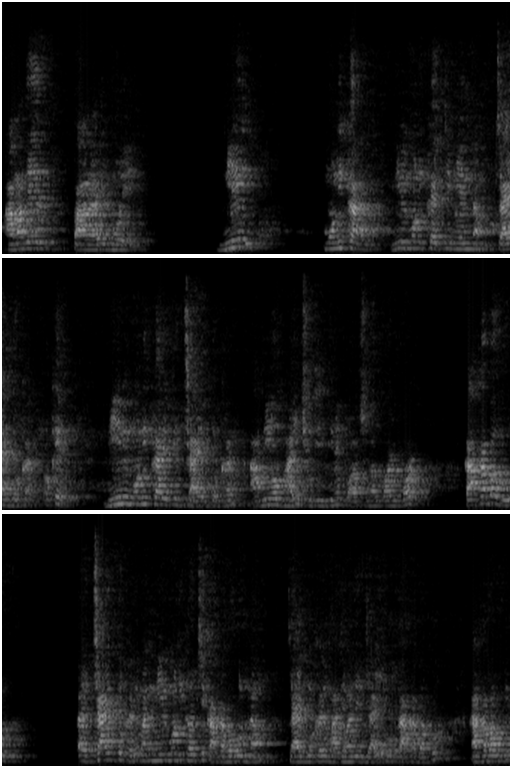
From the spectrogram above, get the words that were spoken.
আমাদের পাড়ায় মোড়ে নীল মনিকার নীল মনিকা একটি মেয়ের নাম, চায়ের দোকান ওকে নীল মনিকার একটি চায়ের দোকান। আমি ও ভাই ছুটির দিনে পড়াশোনা করার পর কাকাবাবু চায়ের দোকানে মানে নীলমণিকা হচ্ছে কাকাবাবুর নাম। চায়ের দোকানে মাঝে মাঝে যাই এবং কাকাবাবু, কাকাবাবুকে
